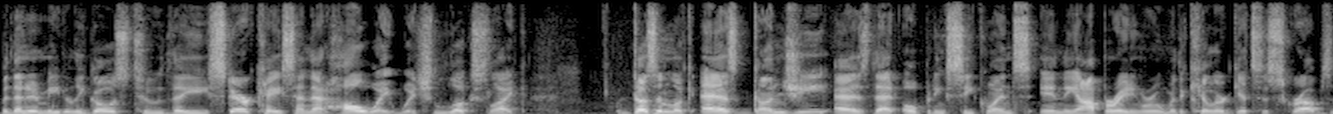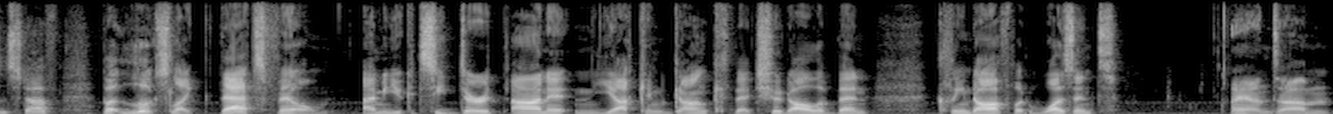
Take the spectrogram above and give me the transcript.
but then it immediately goes to the staircase and that hallway, which looks like doesn't look as gungy as that opening sequence in the operating room where the killer gets his scrubs and stuff, but looks like that's film. I mean, you could see dirt on it and yuck and gunk that should all have been cleaned off, but wasn't. And um,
